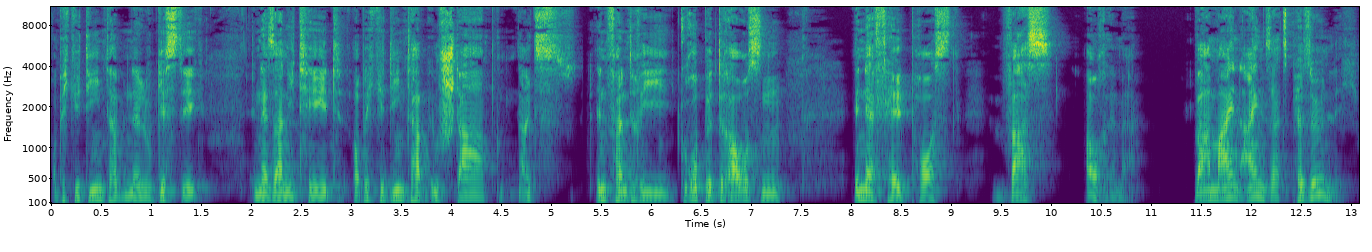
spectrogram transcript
ob ich gedient habe in der Logistik, in der Sanität, ob ich gedient habe im Stab, als Infanteriegruppe draußen, in der Feldpost, was auch immer. War mein Einsatz persönlich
